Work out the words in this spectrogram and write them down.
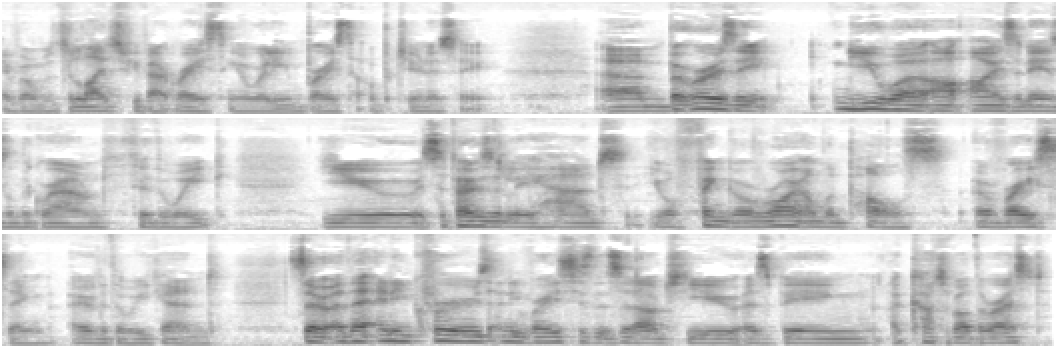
everyone was delighted to be back racing and really embraced that opportunity. Um, but Rosie, you were our eyes and ears on the ground through the week. You supposedly had your finger right on the pulse of racing over the weekend. So, are there any crews, any races that stood out to you as being a cut above the rest?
